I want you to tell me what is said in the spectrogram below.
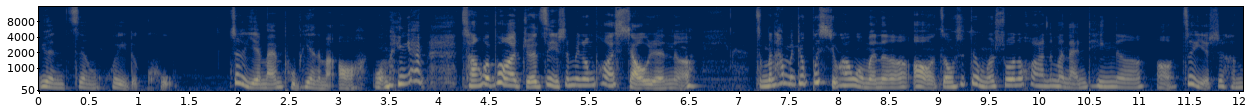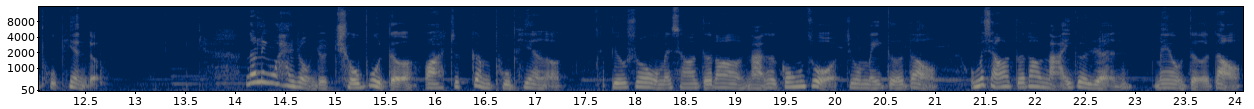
怨憎会的苦，这个也蛮普遍的嘛。哦，我们应该常会碰到，觉得自己生命中碰到小人呢，怎么他们就不喜欢我们呢？哦，总是对我们说的话那么难听呢？哦，这也是很普遍的。那另外还有一种就求不得，哇，这更普遍了。比如说，我们想要得到哪个工作就没得到，我们想要得到哪一个人没有得到。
